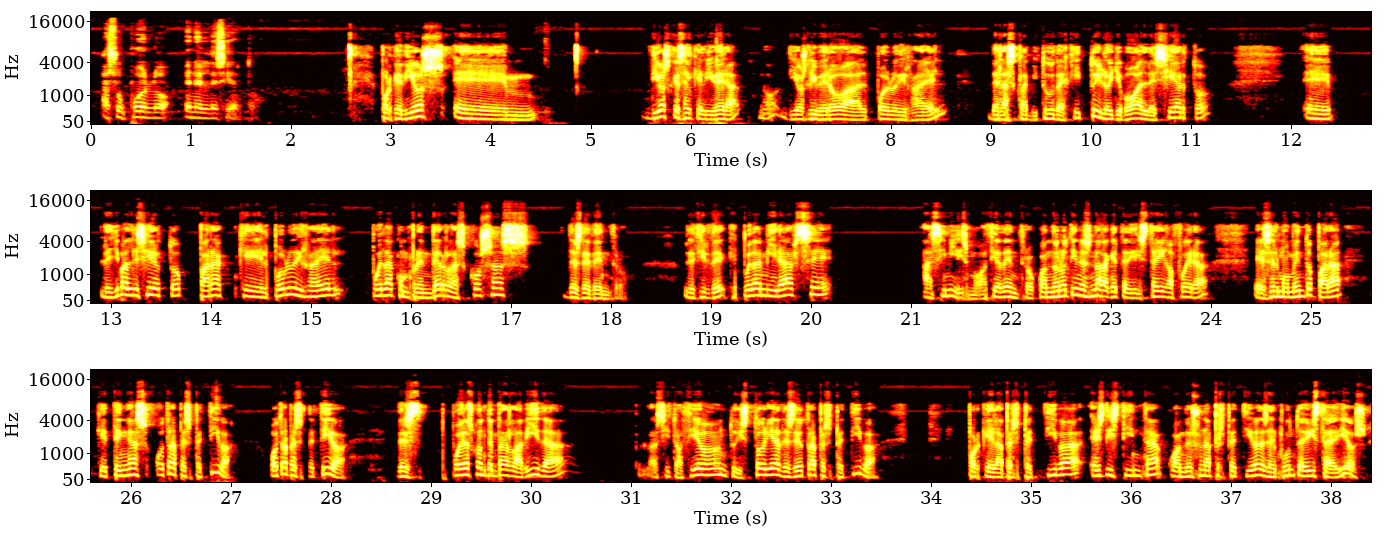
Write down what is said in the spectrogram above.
a su pueblo en el desierto? Porque Dios, eh, Dios que es el que libera, ¿no? Dios liberó al pueblo de Israel de la esclavitud de Egipto y lo llevó al desierto eh, le lleva al desierto para que el pueblo de Israel pueda comprender las cosas desde dentro. Es decir, que pueda mirarse a sí mismo, hacia adentro. Cuando no tienes nada que te distraiga fuera, es el momento para que tengas otra perspectiva, otra perspectiva. puedas contemplar la vida, la situación, tu historia desde otra perspectiva. Porque la perspectiva es distinta cuando es una perspectiva desde el punto de vista de Dios.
